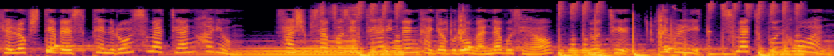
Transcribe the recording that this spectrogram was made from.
갤럭시 탭 S 펜으로 스마트한 활용. 44% 할인된 가격으로 만나보세요. 노트, 태블릿, 스마트폰 호환,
